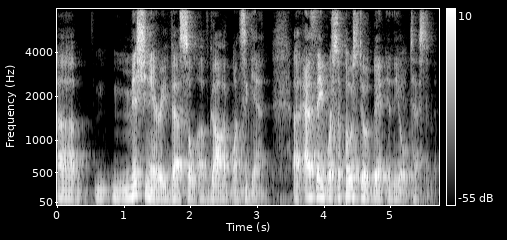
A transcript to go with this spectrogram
Um, missionary vessel of God once again, uh, as they were supposed to have been in the Old Testament.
